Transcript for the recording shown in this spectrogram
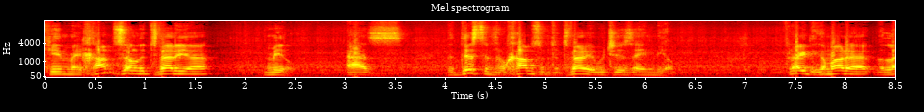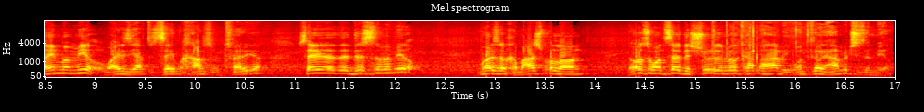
Ki mechamson litveria meal, as the distance from Chamson to Tveria, which is a meal. Frag the Gemara, v'leima meal. Why does he have to say mechamson to Tveria? Say uh, the distance of a meal. Gemara says kamash malon. He also once said the shur of the meal kamahabi. He wants to tell you how much is a meal.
